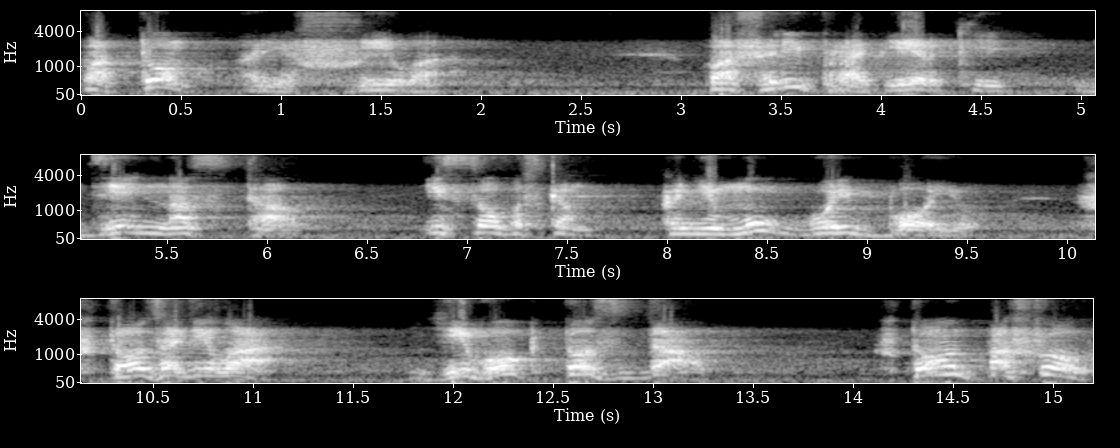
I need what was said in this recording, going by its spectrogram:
потом решила. Пошли проверки, день настал, и с обыском к нему гурьбою. Что за дела? Его кто сдал? Что он пошел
